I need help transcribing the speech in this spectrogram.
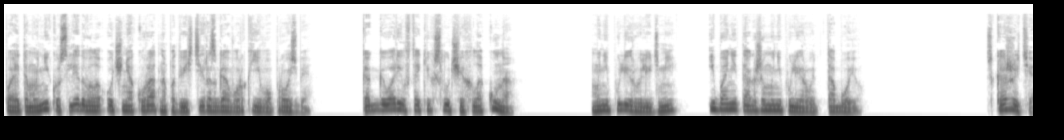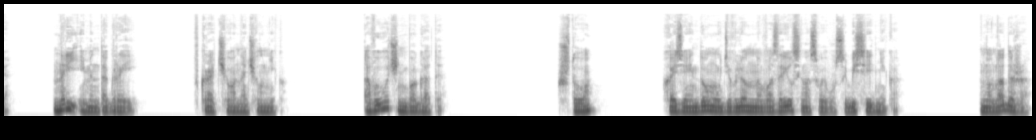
Поэтому Нику следовало очень аккуратно подвести разговор к его просьбе. Как говорил в таких случаях Лакуна, «Манипулируй людьми, ибо они также манипулируют тобою». «Скажите, Нри и Мендагрей», — вкратчиво начал Ник, «а вы очень богаты?» «Что?» Хозяин дома удивленно возрился на своего собеседника. Но надо же.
